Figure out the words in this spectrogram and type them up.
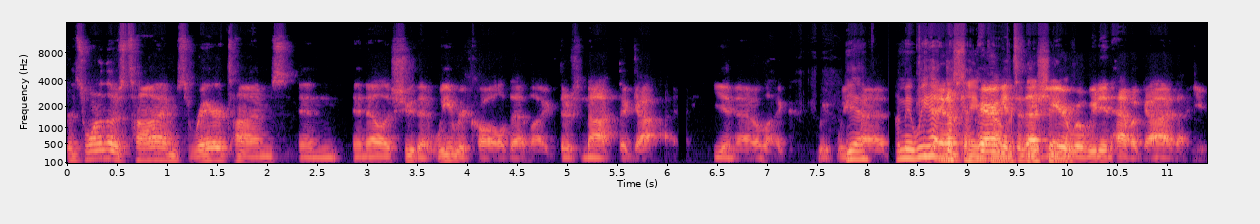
It's one of those times, rare times in in LSU that we recall that like there's not the guy. You know, like we, we yeah. had. I mean, we had. And I'm comparing it to that year where we didn't have a guy that year.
